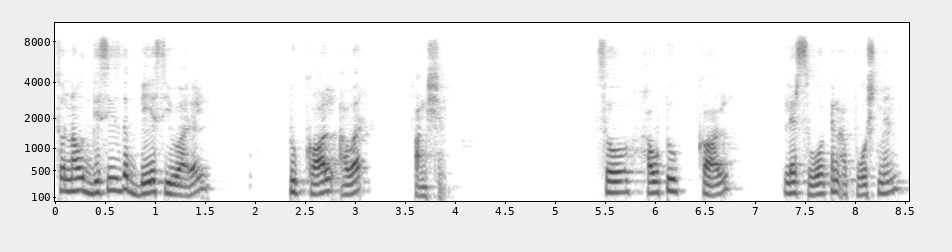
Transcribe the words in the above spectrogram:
So now this is the base url to call our function. So how to call? Let's open a postman.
